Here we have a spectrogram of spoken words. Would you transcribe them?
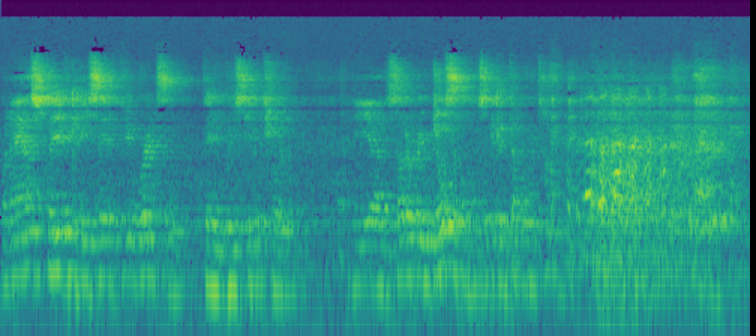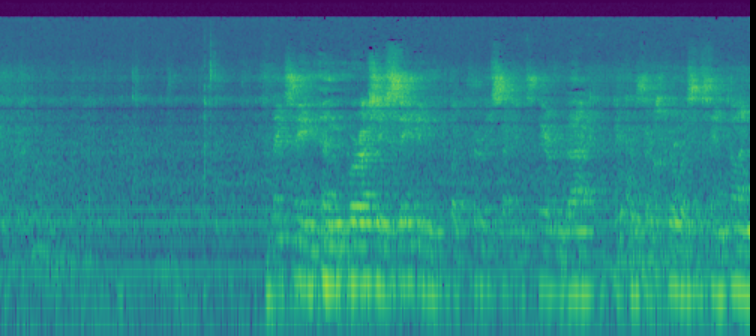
When I asked Dave, could he say a few words, and Dave, please keep it short. He uh, decided to bring Joseph along so we could double our time. Thanks, Nate. And we're actually saving like 30 seconds there and back because there's two of us at the same time.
